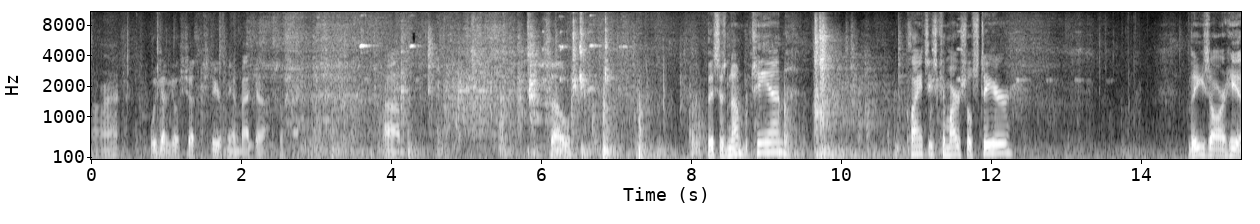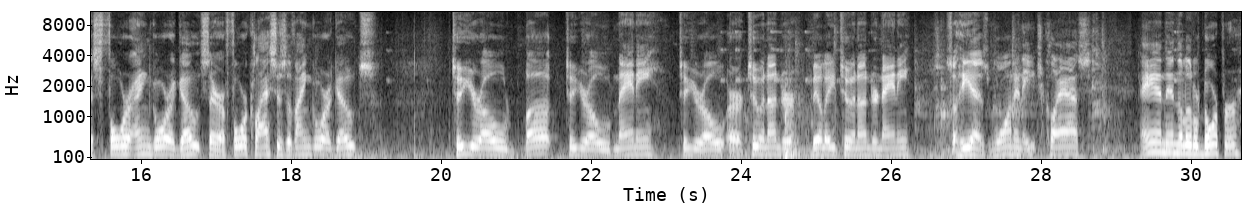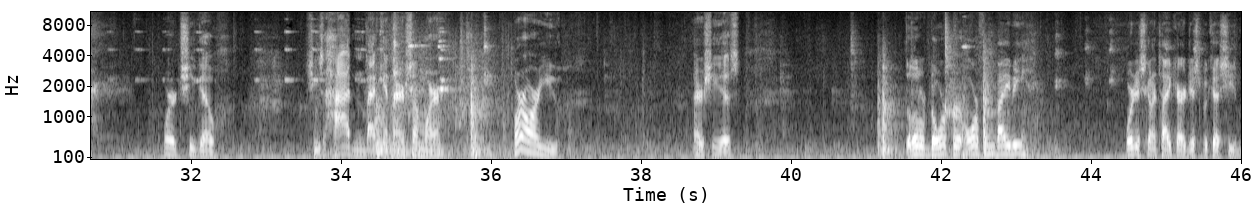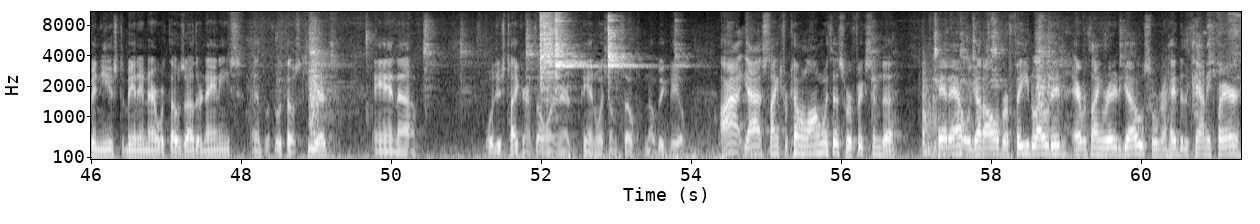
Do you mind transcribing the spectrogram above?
All right. We got to go shut the steer pen back up. So. Um, so this is number 10, Clancy's commercial steer. These are his four Angora goats. There are four classes of Angora goats. Two-year-old buck, two-year-old nanny, two-year-old, or two and under Billy, two and under nanny. So he has one in each class. And then the little Dorper, where'd she go? She's hiding back in there somewhere. Where are you? There she is. The little Dorper orphan baby. We're just going to take her just because she's been used to being in there with those other nannies and with, with those kids. And uh, we'll just take her and throw her in there to pen with them. So no big deal. All right, guys. Thanks for coming along with us. We're fixing to head out. We got all of our feed loaded, everything ready to go. So we're to head to the county fair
